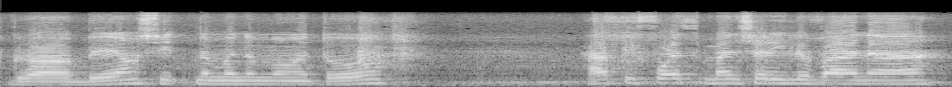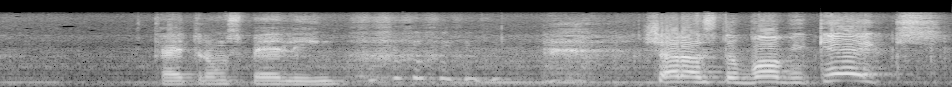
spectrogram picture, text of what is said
Grabe, ang sweet naman ng mga to. Happy 4th month, Shari Lovana. Kahit wrong spelling. Shoutouts to Bobby Cakes!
